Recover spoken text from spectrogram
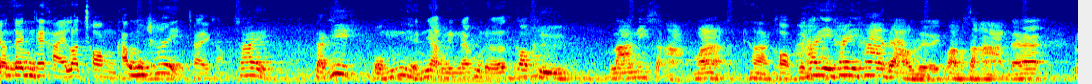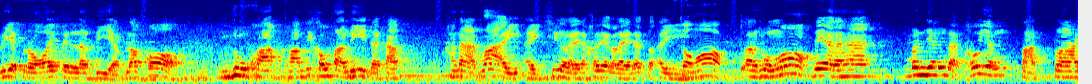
จะเส้นเส้คนล้ายๆลอดช่องครับเออผมใช่ ใช่ครับ ใช่ แต่ที่ผมเห็นอย่างหนึ่งนะคุณเอิร์ธก็คือร้านนี้สะอาดมาก อ่าขอบคุณ ให้ให้ห้าดาวเลยความสะอาดนะฮะ เรียบร้อยเป็นระเบียบแล้วก็ดูความความที่เขาปานีตนะครับ ขนาดว่าไอไอชื่ออะไรนะเขาเรียกอะไรนะไอถั่วงอกเอ่อถั่วงอกเนี่ยนะฮะ มันยังแบบเขายังตัดปลาย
